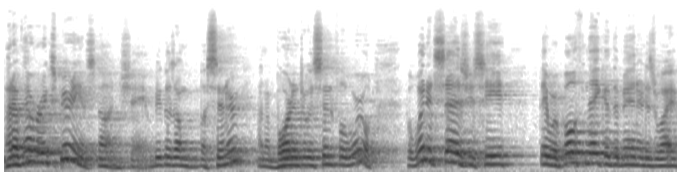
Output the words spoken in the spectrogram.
But I've never experienced non shame because I'm a sinner and I'm born into a sinful world. But when it says, you see, they were both naked, the man and his wife,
